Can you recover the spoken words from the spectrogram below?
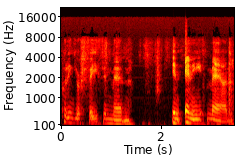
Putting your faith in men. In any man.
